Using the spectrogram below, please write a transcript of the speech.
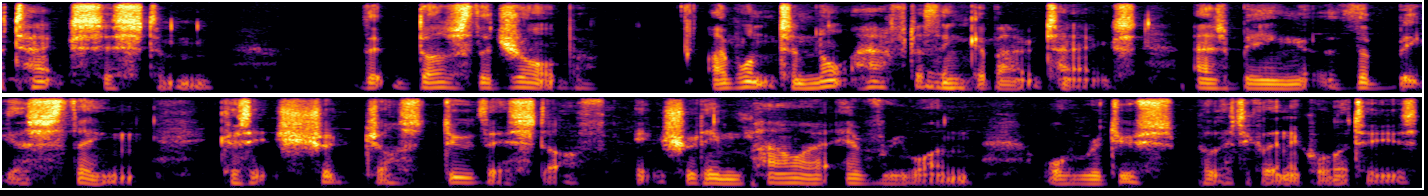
a tax system that does the job I want to not have to Mm. think about tax as being the biggest thing because it should just do this stuff. It should empower everyone or reduce political inequalities.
